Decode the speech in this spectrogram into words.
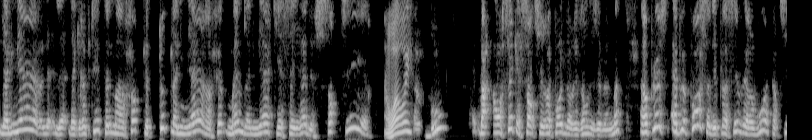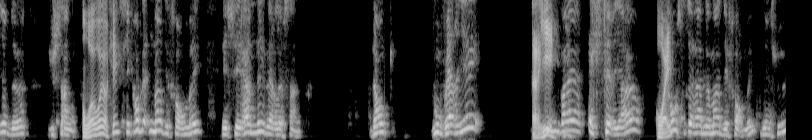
la lumière, la, gravité est tellement forte que toute la lumière, en fait, même la lumière qui essayerait de sortir ouais, vous, ben, on sait qu'elle ne sortira pas de l'horizon des événements. En plus, elle ne peut pas se déplacer vers vous à partir de du centre. Oui, oui, OK. C'est complètement déformé et c'est ramené vers le centre. Donc, vous verriez l'univers extérieur considérablement déformé, bien sûr,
